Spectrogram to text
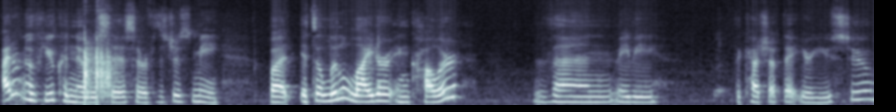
I don't know if you can notice this or if it's just me, but it's a little lighter in color than maybe the ketchup that you're used to.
